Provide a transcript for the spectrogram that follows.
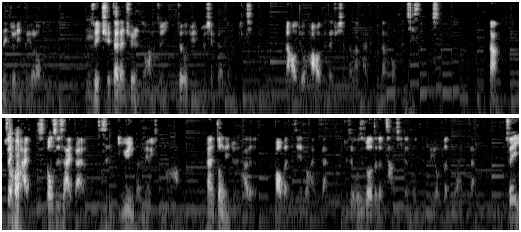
那你就连退休老本都没有，所以确再三确认之后，他们最最后决定就先不要动这笔钱，然后就好好的再去想办法看让公司起死回生。那最后还公司是还在了，只是营运可能没有以前那么好，但重点就是它的保本的这些都还在，就是我是说这个长期的投资退休本都还在。所以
